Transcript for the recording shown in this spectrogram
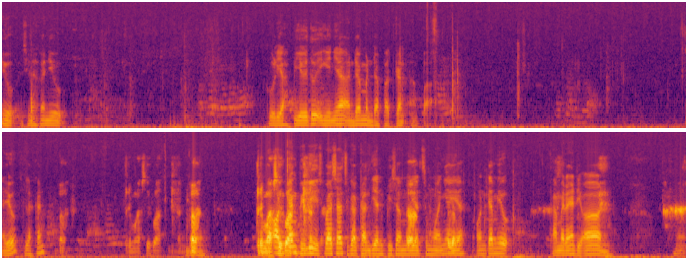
yuk silahkan yuk kuliah PIO itu inginnya Anda mendapatkan apa ayo silahkan terima kasih Pak uh, Terima kasih on cam Pak. Billy supaya saya juga gantian bisa melihat semuanya ya. On cam yuk. Kameranya di on. Nah.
